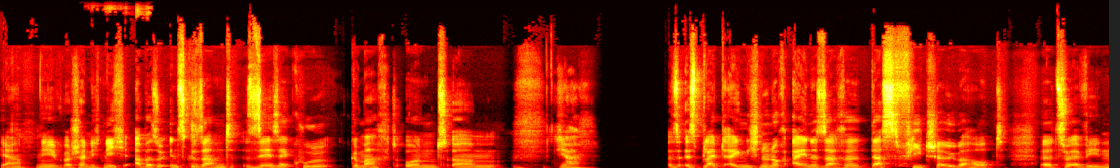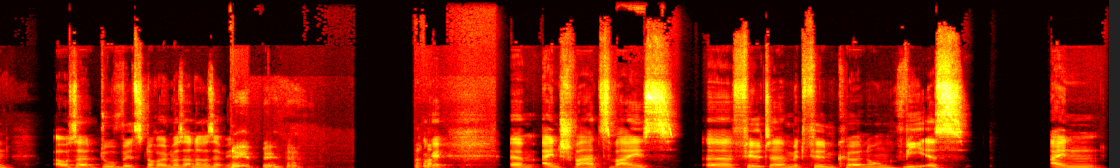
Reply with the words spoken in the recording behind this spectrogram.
Ja, nee, wahrscheinlich nicht. Aber so insgesamt sehr, sehr cool gemacht und ähm, ja, also es bleibt eigentlich nur noch eine Sache, das Feature überhaupt äh, zu erwähnen. Außer du willst noch irgendwas anderes erwähnen. Okay. Ähm, ein schwarz-weiß äh, Filter mit Filmkörnung, wie es ein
